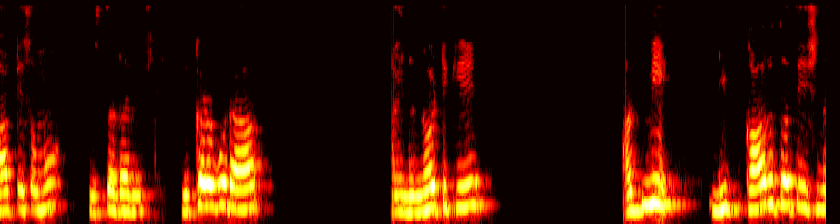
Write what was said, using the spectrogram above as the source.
బాప్టిసము ఇస్తాడని. ఇక్కడ కూడా ఆయన నోటికి అగ్ని కారుతో తీసిన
